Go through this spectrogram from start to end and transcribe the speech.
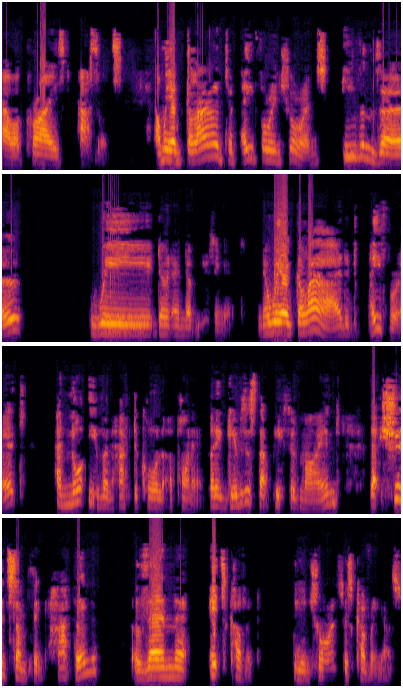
our prized assets. And we are glad to pay for insurance even though we don't end up using it. You know, we are glad to pay for it and not even have to call upon it. But it gives us that peace of mind that should something happen, then it's covered. The insurance is covering us.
